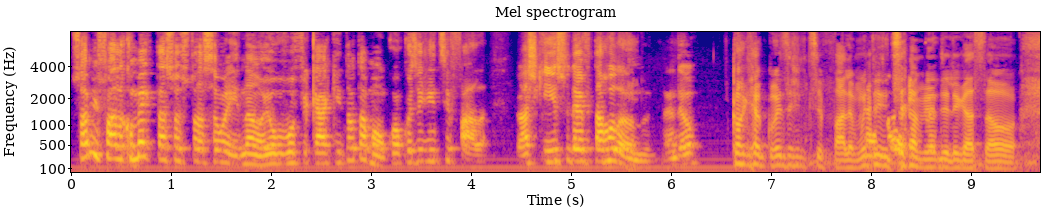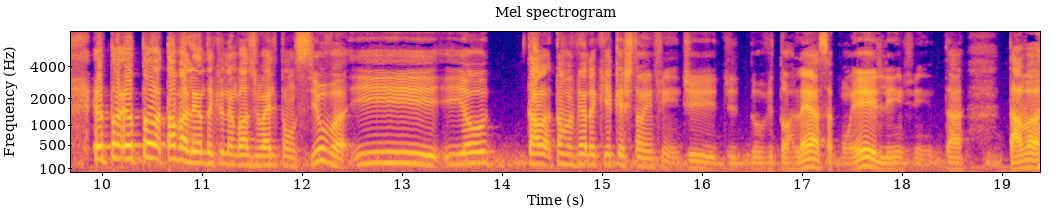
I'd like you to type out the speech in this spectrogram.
só me fala como é que tá a sua situação aí. Não, eu vou ficar aqui, então tá bom, qualquer coisa a gente se fala. Eu acho que isso deve estar tá rolando, entendeu? Qualquer coisa a gente se fala, é muito é, encerramento de ligação. Eu, tô, eu tô, tava lendo aqui o negócio de Wellington Silva e, e eu tava, tava vendo aqui a questão, enfim, de, de do Vitor Lessa com ele, enfim, tá, tava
